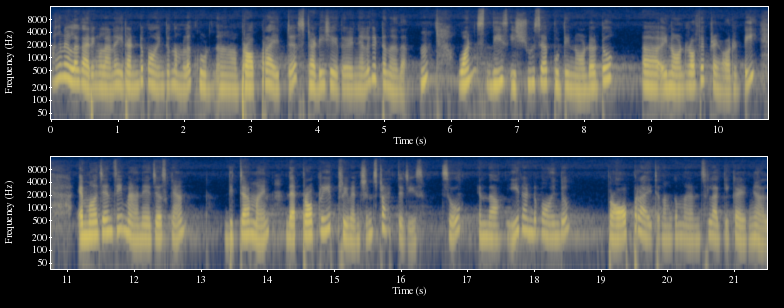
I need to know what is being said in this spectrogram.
അങ്ങനെയുള്ള കാര്യങ്ങളാണ് ഈ രണ്ട് പോയിന്റും നമ്മൾ പ്രോപ്പറായിട്ട് സ്റ്റഡി ചെയ്ത് കഴിഞ്ഞാൽ കിട്ടുന്നത്. Once these issues are put in order to in order of a priority emergency managers can determine the appropriate prevention strategies so എന്താ? ഈ രണ്ട് പോയിന്റും പ്രോപ്പറായിട്ട് നമുക്ക് മനസ്സിലാക്കി കഴിഞ്ഞാൽ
